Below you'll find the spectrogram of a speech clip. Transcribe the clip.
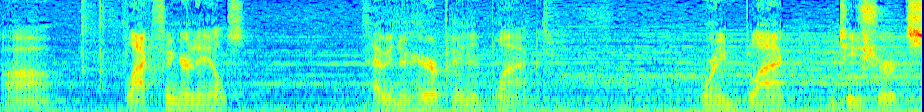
uh, black fingernails, having their hair painted black, wearing black t-shirts.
